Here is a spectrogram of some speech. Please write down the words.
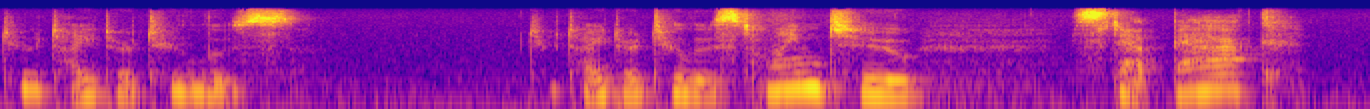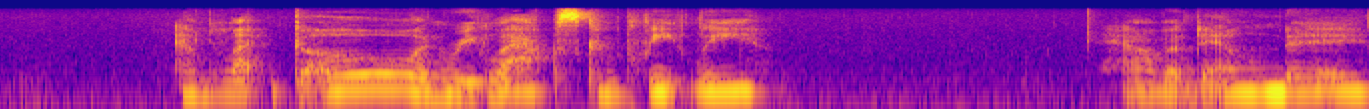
too tight or too loose. Too tight or too loose. Time to step back and let go and relax completely. Have a down day.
